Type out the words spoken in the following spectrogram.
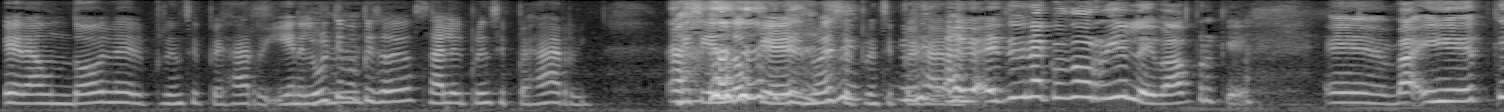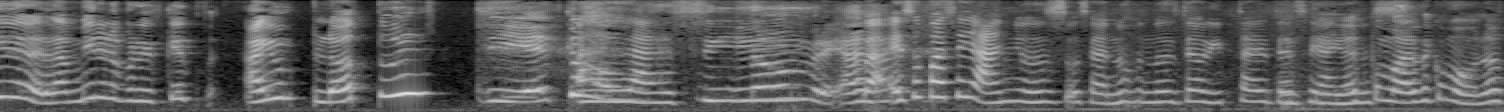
era un doble del príncipe Harry. Y en el último episodio sale el príncipe Harry. Diciendo que no es el príncipe Harry. Es una cosa horrible, va, porque. eh, va, y es que de verdad, mírenlo, porque es que hay un plot twist y es como. Ala, sí. No, hombre. Eso fue hace años, o sea, no, no es de ahorita, es de hace Sí, años. es como hace como unos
